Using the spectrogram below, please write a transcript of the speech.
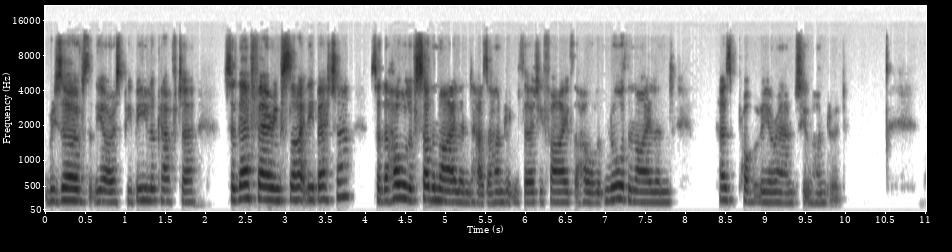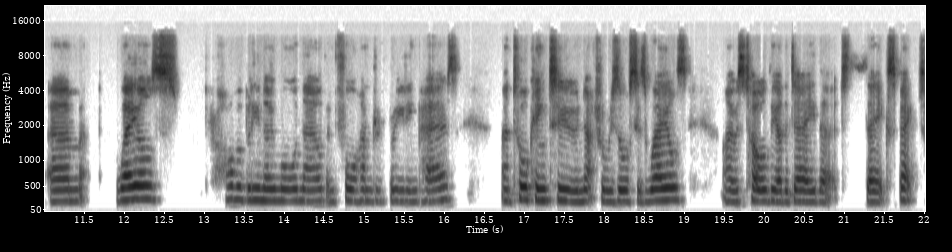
reserves that the RSPB look after. So they're faring slightly better. So the whole of Southern Ireland has 135, the whole of Northern Ireland has probably around 200. Um, Wales, probably no more now than 400 breeding pairs. And talking to Natural Resources Wales, I was told the other day that they expect,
